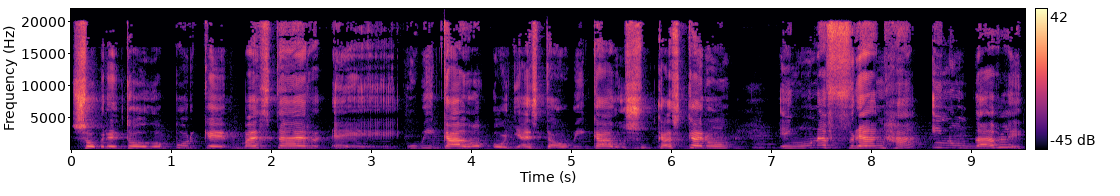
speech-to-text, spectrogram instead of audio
Sobre todo porque va a estar eh, ubicado o ya está ubicado su cascarón en una franja inundable.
